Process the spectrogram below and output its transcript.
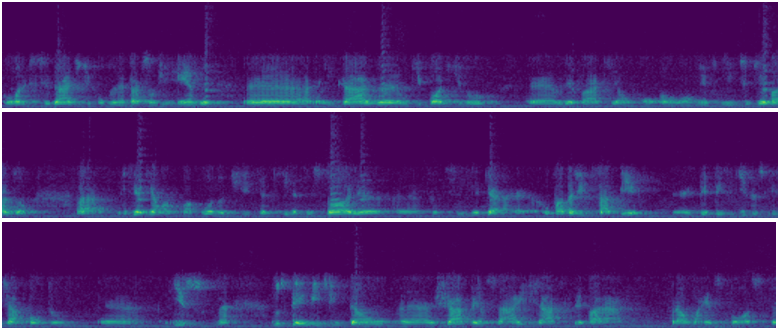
com a necessidade de complementação de renda é, em casa, o que pode, de novo, é, levar aqui a um, a um, aumento do índice de evasão. Ah, e aqui é uma, uma, boa notícia aqui nessa história, é, Francine, que a, o fato da gente saber é, ter pesquisas que já apontam isso, né, nos permite, então, eh, já pensar e já se preparar para uma resposta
